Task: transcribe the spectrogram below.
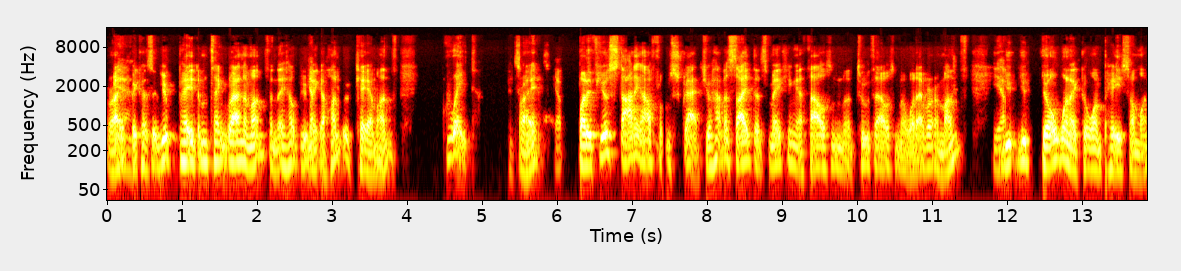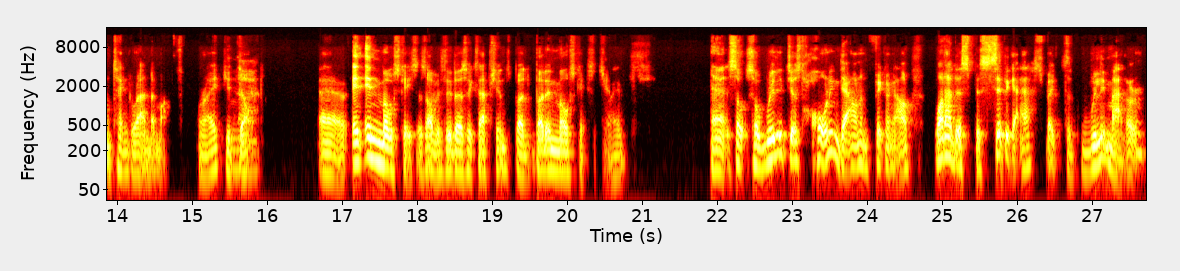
right? Yeah. because if you pay them 10 grand a month and they help you yep. make 100k a month great, it's right? Yep. But if you're starting out from scratch, you have a site that's making a thousand or two thousand or whatever a month. Yep. You you don't want to go and pay someone ten grand a month, right? You no. don't. Uh, in in most cases, obviously there's exceptions, but but in most cases, yep. right? Uh, so so really just honing down and figuring out what are the specific aspects that really matter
